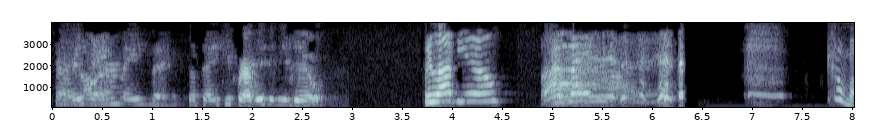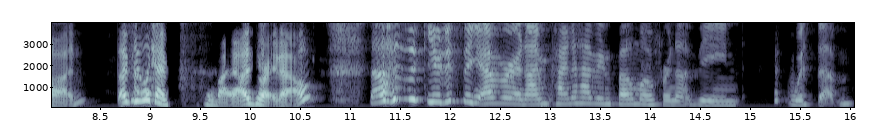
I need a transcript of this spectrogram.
For Yeah, y'all are amazing. So thank you for everything you do. We love you. I Come on. I feel like I'm in my eyes right now. That was the cutest thing ever, and I'm kind of having FOMO for not being with them.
